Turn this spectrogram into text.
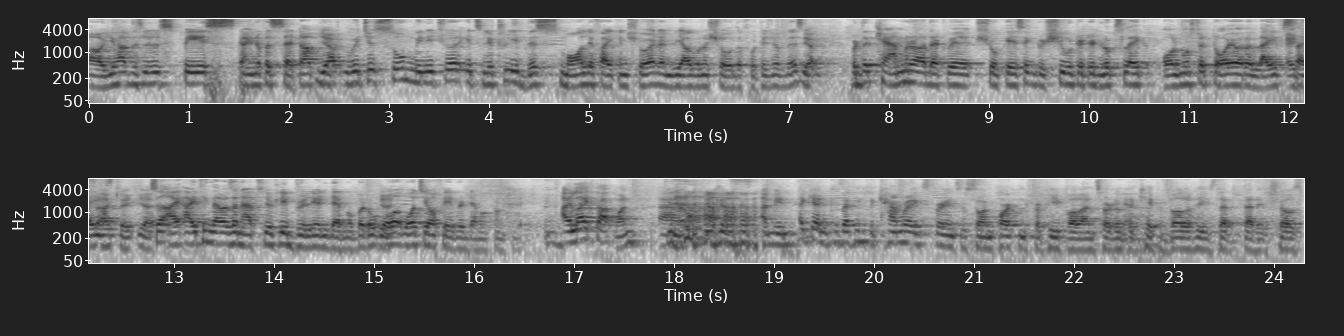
uh, you have this little space kind of a setup, yep. which is so miniature. It's literally this small, if I can show it, and we are going to show the footage of this. Yep. But the camera that we're showcasing to shoot it, it looks like almost a toy or a life size. Exactly. Yeah. So I, I think that was an absolutely brilliant demo. But yeah. what's your favorite demo from today? I like that one uh, because I mean, again, because I think the camera experience is so important for people and sort of yeah. the capabilities that that it shows.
